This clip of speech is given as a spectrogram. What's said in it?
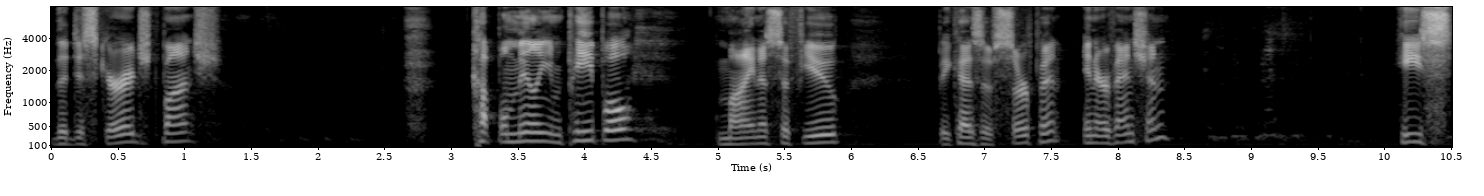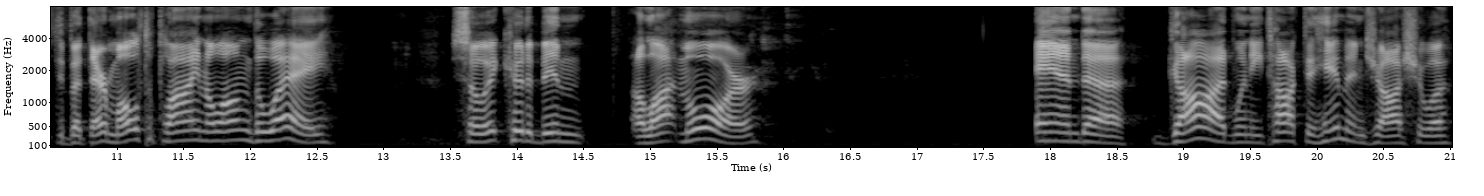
the discouraged bunch, couple million people, minus a few because of serpent intervention. He's, but they're multiplying along the way, so it could have been a lot more. And uh, God, when He talked to him in Joshua,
